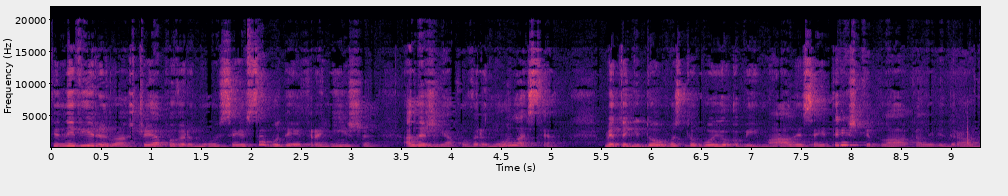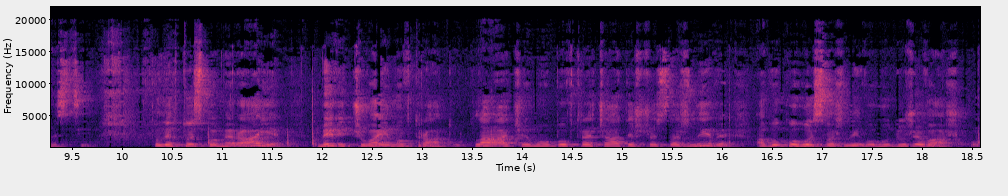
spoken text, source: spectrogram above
Ти не вірила, що я повернуся, і все буде як раніше. Але ж я повернулася. Ми тоді довго з тобою обіймалися і трішки плакали від радості. Коли хтось помирає, ми відчуваємо втрату, плачемо, бо втрачати щось важливе або когось важливого дуже важко.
